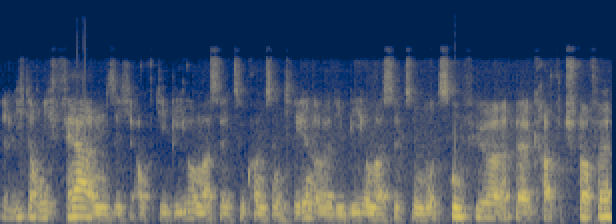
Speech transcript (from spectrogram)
liegt auch nicht fern, sich auf die Biomasse zu konzentrieren oder die Biomasse zu nutzen für äh, Kraftstoffe.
